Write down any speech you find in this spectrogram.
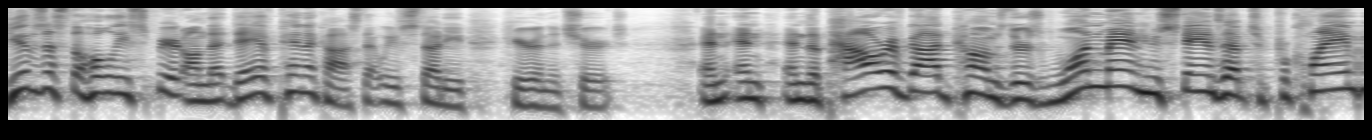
gives us the Holy Spirit on that day of Pentecost that we've studied here in the church, and, and, and the power of God comes, there's one man who stands up to proclaim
